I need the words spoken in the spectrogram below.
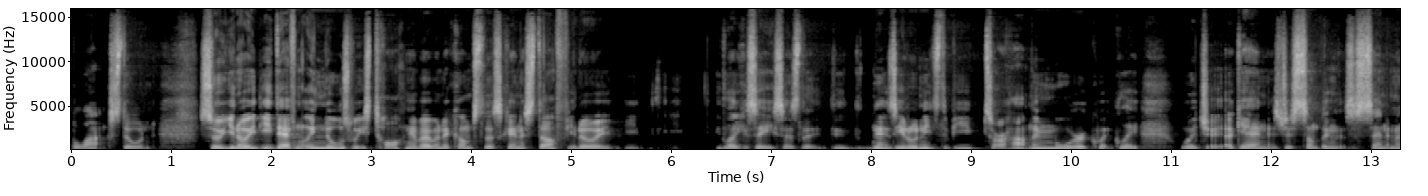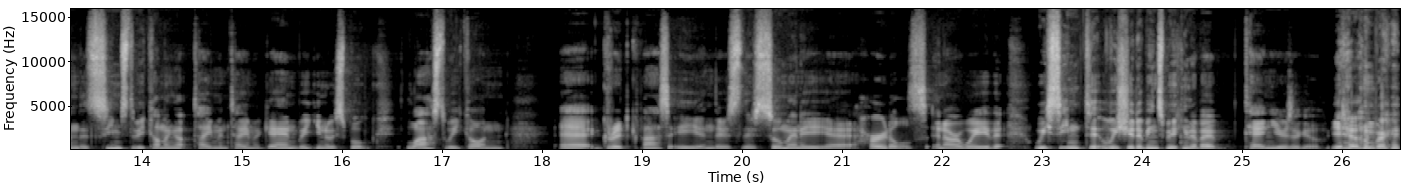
Blackstone. So you know, he, definitely knows what he's talking about when it comes to this kind of stuff. You know, he, like I say, he says that net zero needs to be sort of happening more quickly, which again is just something that's a sentiment that seems to be coming up time and time again. But you know, spoke last week on uh, grid capacity, and there's there's so many uh, hurdles in our way that we seem to we should have been speaking about ten years ago. You know, we're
